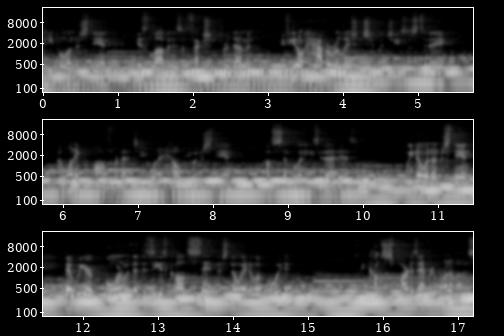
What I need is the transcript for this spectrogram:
people understand His love and His affection for them. And if you don't have a relationship with Jesus today, I want to offer that to you. I want to help you understand how simple and easy that is We know and understand that we are born with a disease called sin. There's no way to avoid it. It comes as part of every one of us.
